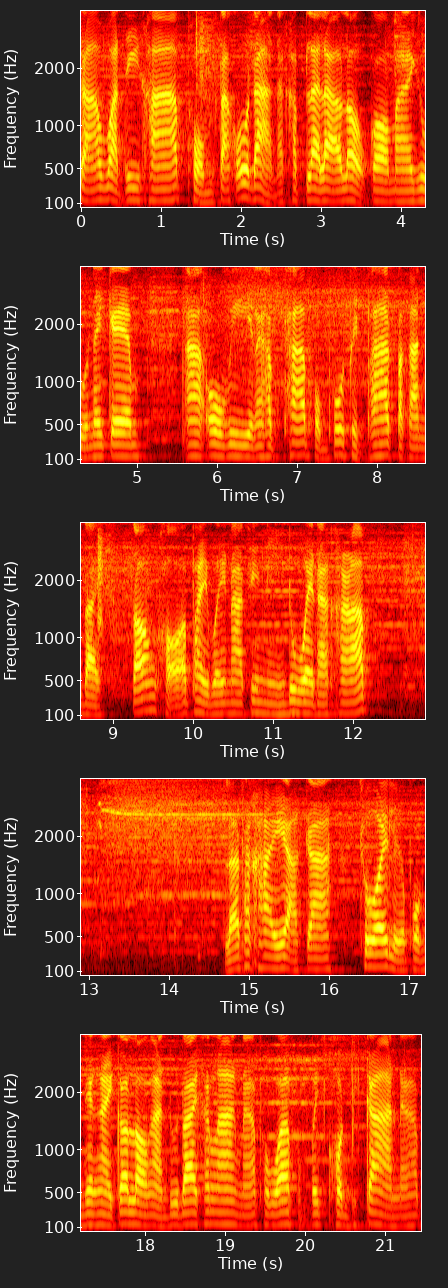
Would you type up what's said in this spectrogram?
สวัสดีครับ ผมตักโอดานะครับและแล้วเราก็มาอยู่ในเกม ROV นะครับ ถ้าผมพูดผิดพลาดประการใด ต้องขออภัยไว้ณที่นี้ด้วยนะครับ แล้วถ้าใครอยากจะช่วยเหลือผมยังไงก็ลองอ่านดูได้ข้างล่างนะ เพราะว่าผมเป็นคนพิการนะครับ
